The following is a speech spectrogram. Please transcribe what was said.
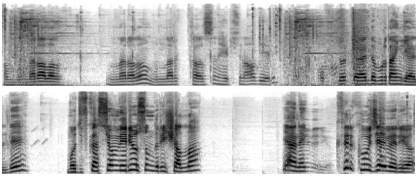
Tamam bunları alalım. Bunları alalım. Bunlar kalsın. Hepsini al diyelim. Hop 4 level de buradan geldi. Modifikasyon veriyorsundur inşallah. Yani veriyor? 40 UC veriyor.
